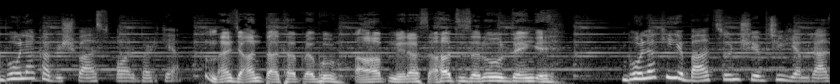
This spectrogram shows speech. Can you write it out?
भोला का विश्वास और बढ़ गया। मैं जानता था प्रभु आप मेरा साथ ज़रूर देंगे। भोला की ये बात सुन शिव जी यमराज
